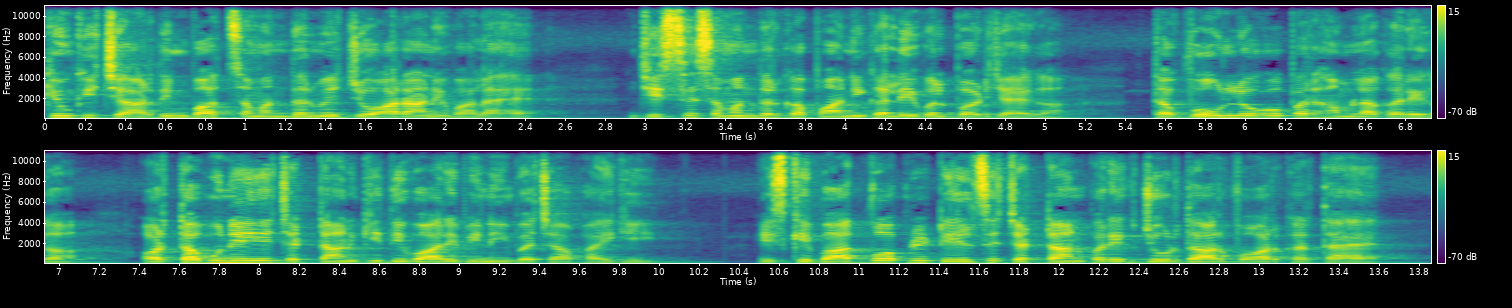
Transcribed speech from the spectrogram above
क्योंकि चार दिन बाद समंदर में ज्वार आने वाला है। जिससे समंदर का पानी का लेवल बढ़ जाएगा, तब वो उन लोगों पर हमला करेगा और तब उन्हें ये चट्टान की दीवारें भी नहीं बचा पाएगी। इसके बाद वो अपने टेल से चट्टान पर एक जोरदार वार करता है,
